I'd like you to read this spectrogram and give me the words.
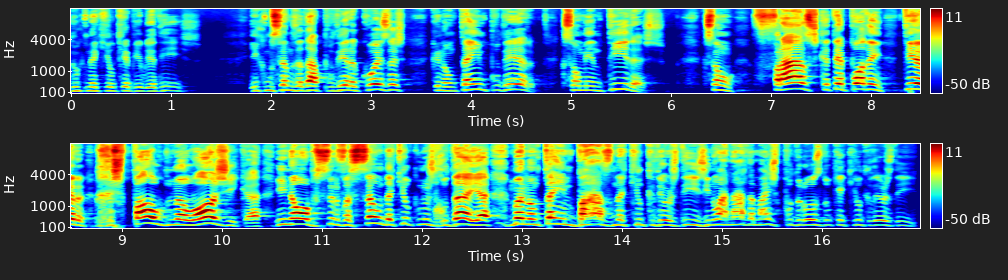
do que naquilo que a Bíblia diz. E começamos a dar poder a coisas que não têm poder, que são mentiras, que são frases que até podem ter respaldo na lógica e na observação daquilo que nos rodeia, mas não têm base naquilo que Deus diz. E não há nada mais poderoso do que aquilo que Deus diz.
